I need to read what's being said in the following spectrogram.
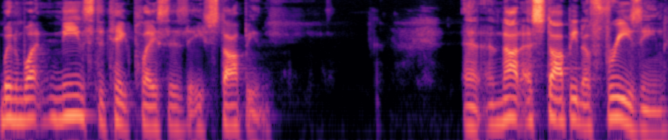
When what needs to take place is a stopping, and, and not a stopping of freezing,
